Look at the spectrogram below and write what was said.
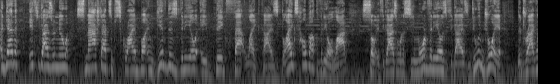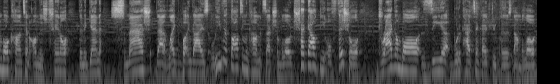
Again, if you guys are new, smash that subscribe button. Give this video a big fat like, guys. Likes help out the video a lot. So if you guys want to see more videos, if you guys do enjoy the Dragon Ball content on this channel, then again, smash that like button, guys. Leave your thoughts in the comment section below. Check out the official Dragon Ball Z Budokai Tenkaichi playlist down below.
